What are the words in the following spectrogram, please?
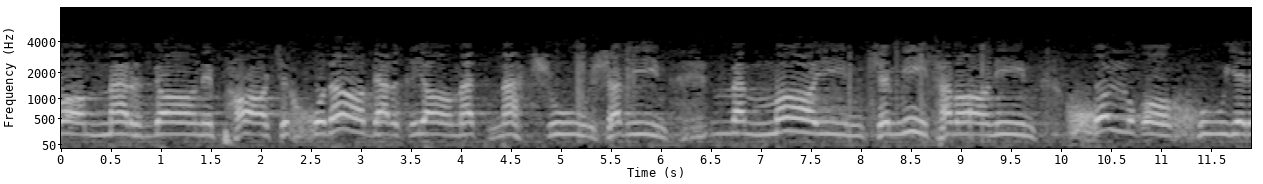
با مردان پاک خدا در قیامت محشور شویم و ماییم که می توانیم خلق و خوی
